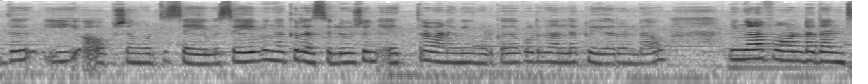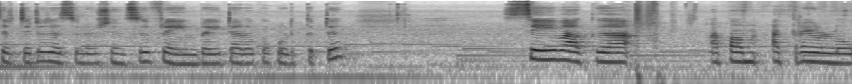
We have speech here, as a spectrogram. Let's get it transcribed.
ഇത് ഈ ഓപ്ഷൻ കൊടുത്ത് സേവ് സേവ് നിങ്ങൾക്ക് റെസൊല്യൂഷൻ എത്ര വേണമെങ്കിലും കൊടുക്കുക അതൊക്കെ കൊടുത്ത് നല്ല ക്ലിയർ ഉണ്ടാവും. നിങ്ങളെ ഫോണിന്റെ അതനുസരിച്ചിട്ട് റെസൊല്യൂഷൻസ് ഫ്രെയിം റേറ്റ് അതൊക്കെ കൊടുത്തിട്ട് സേവ് ആക്കുക. അപ്പം അത്രയേ ഉള്ളൂ.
